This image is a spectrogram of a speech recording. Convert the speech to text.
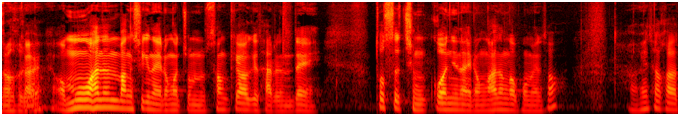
아? 그러니까 업무하는 방식이나 이런 건 좀 성격이 다른데 토스 증권이나 이런 거 하는 거 보면서 아, 회사가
